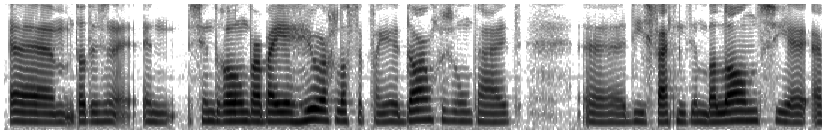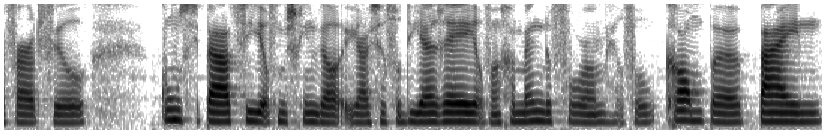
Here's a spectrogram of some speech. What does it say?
Ehm, dat is een, een syndroom waarbij je heel erg last hebt van je darmgezondheid. Eh, die is vaak niet in balans. Je ervaart veel constipatie of misschien wel juist heel veel diarree of een gemengde vorm. Heel veel krampen, pijn.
